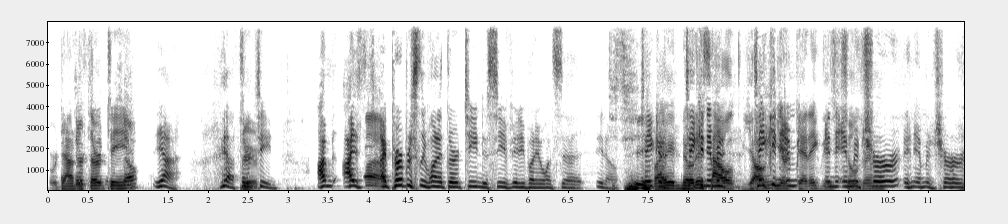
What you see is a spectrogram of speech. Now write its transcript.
We're down to 13 13. Yeah, yeah, 13. I'm I, Uh, I purposely wanted 13 to see if anybody wants to you know take I a had take an, noticed imma- young take an, you're im- getting these an immature an immature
